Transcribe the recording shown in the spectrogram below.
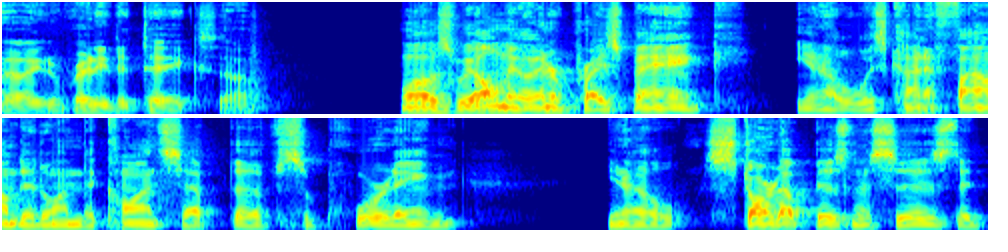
uh, ready to take. So, Well, as we all know, Enterprise Bank, you know, was kind of founded on the concept of supporting, you know, startup businesses that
